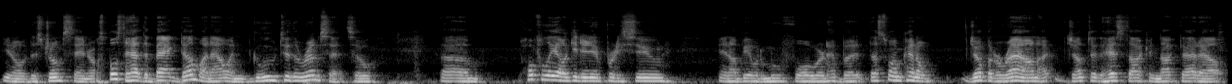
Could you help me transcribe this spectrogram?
you know, this drum sander. I'm supposed to have the back done by now and glued to the rim set. So um, hopefully I'll get it in pretty soon, and I'll be able to move forward. But that's why I'm kind of jumping around. I jumped to the headstock and knocked that out.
